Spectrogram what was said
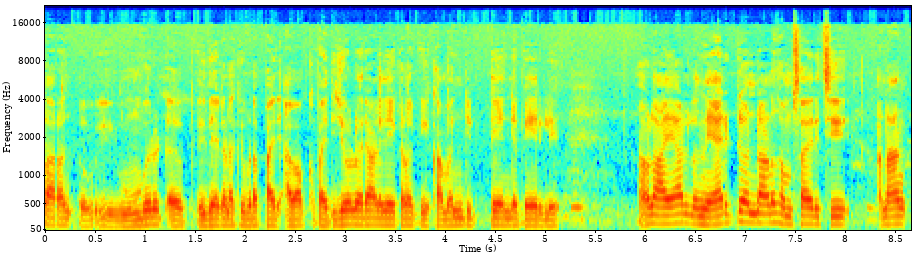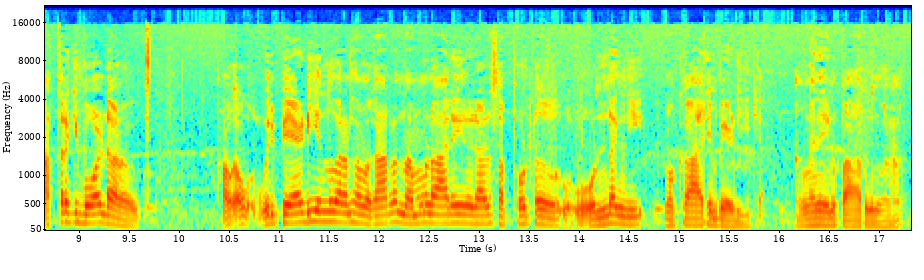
പറഞ്ഞു മുമ്പൊരു ഇതേ കണക്ക് ഇവിടെ അവർക്ക് പരിചയമുള്ള ഒരാൾ ഇതേ കണക്ക് കമന്റ് ഇട്ടതിന്റെ പേരിൽ അവൾ അയാൾ നേരിട്ട് കണ്ടാണ് സംസാരിച്ച്. അത്രയ്ക്ക് ബോൾഡാണ് ഒരു പേടി എന്ന് പറയുന്ന സംഭവം. കാരണം നമ്മൾ ആരെങ്കിലും ഒരാൾ സപ്പോർട്ട് ഉണ്ടെങ്കിൽ നമുക്ക് ആരെയും പേടിയില്ല. അങ്ങനെയാണ് പാറു എന്ന് പറയുന്നത്.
